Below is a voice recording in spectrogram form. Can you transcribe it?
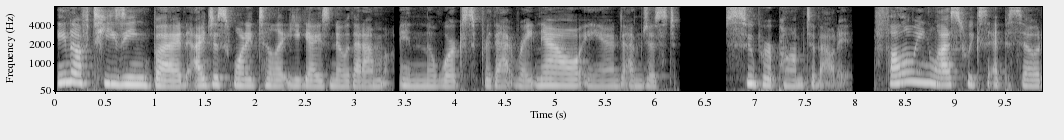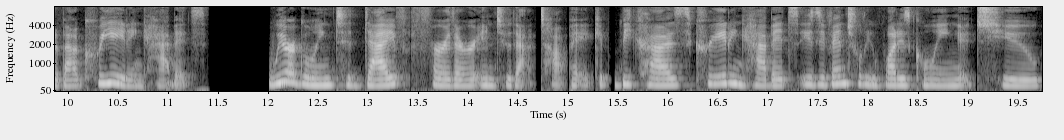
enough teasing, but I just wanted to let you guys know that I'm in the works for that right now, and I'm just super pumped about it. Following last week's episode about creating habits, we are going to dive further into that topic because creating habits is eventually what is going to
